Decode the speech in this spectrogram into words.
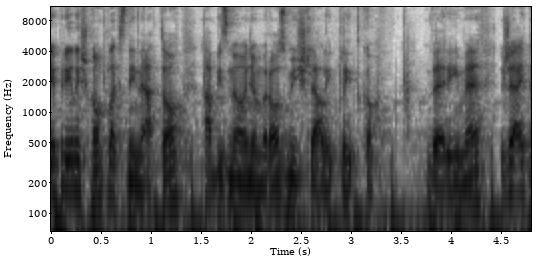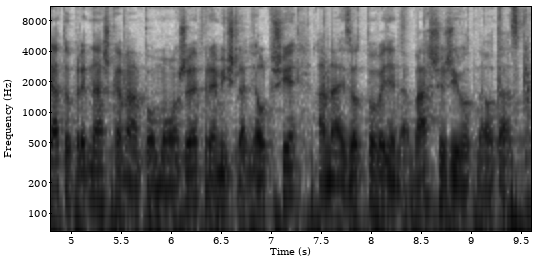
je príliš komplexný na to, aby sme o ňom rozmýšľali plitko. Veríme, že aj táto prednáška vám pomôže premyšľať hĺbšie a nájsť odpovede na vaše životné otázky.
